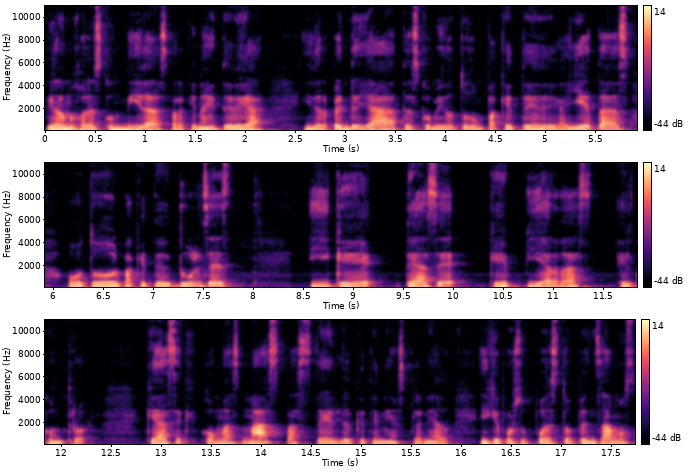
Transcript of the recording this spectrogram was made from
y a lo mejor escondidas para que nadie te vea. Y de repente ya te has comido todo un paquete de galletas o todo el paquete de dulces y que te hace que pierdas el control, que hace que comas más pastel del que tenías planeado. Y que por supuesto pensamos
